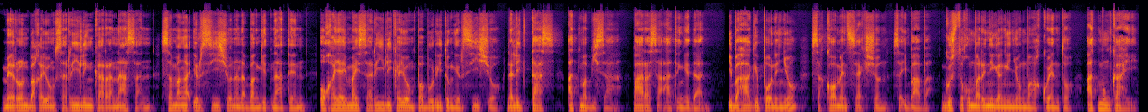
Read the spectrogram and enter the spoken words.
Meron ba kayong sariling karanasan sa mga ersisyo na nabanggit natin? O kaya'y may sarili kayong paboritong ersisyo na ligtas at mabisa para sa ating edad? Ibahagi po ninyo sa comment section sa ibaba. Gusto kong marinig ang inyong mga kwento at mungkahi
